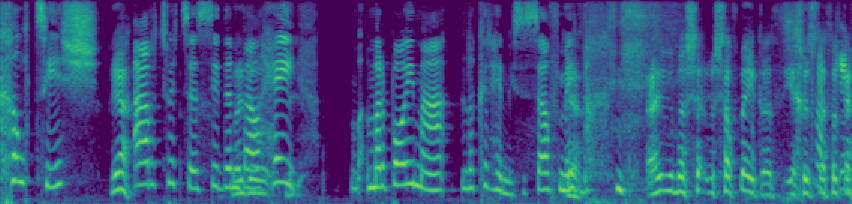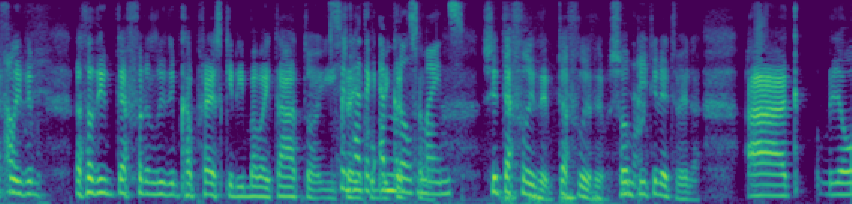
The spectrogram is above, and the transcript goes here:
cultish yeah. ar Twitter sydd yn fel, hei, mae'r boi ma, look at him, he's a self-made yeah. man. Mae self-made, achos nath o definitely ddim... Nath o ddim, definitely ddim cael pres gen i mamau dad o i Sy'n rhedeg gwmni Emerald gyntaf. Mines. Sy'n definitely ddim, definitely ddim. So, Na. byd i wneud efo hynna. Ac mae o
